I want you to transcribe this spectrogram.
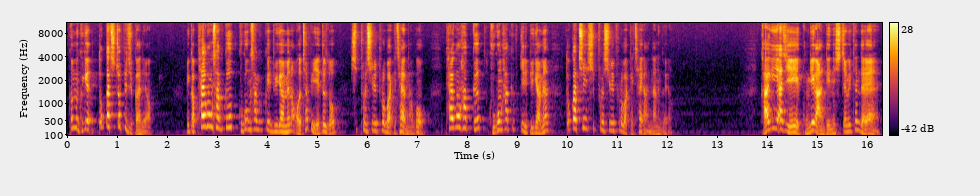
그러면 그게 똑같이 좁혀질 거 아니에요. 그러니까 80 상급, 90 상급끼리 비교하면 어차피 얘들도 10% 11%밖에 차이 안 나고 80 하급, 90 하급끼리 비교하면 똑같이 10% 11%밖에 차이가 안 나는 거예요. 가격이 아직 공개가 안 돼 있는 시점일 텐데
